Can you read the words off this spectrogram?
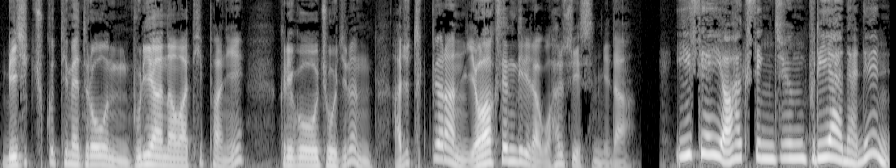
미식 축구팀에 들어온 브리아나와 티파니 그리고 조지는 아주 특별한 여학생들이라고 할 수 있습니다. 이세 여학생 중 브리아나는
